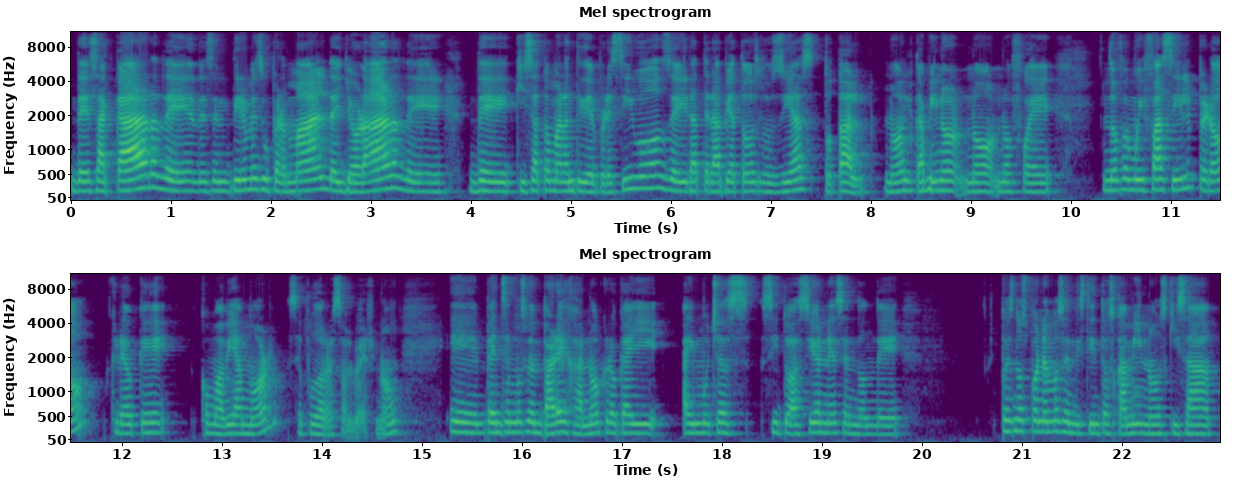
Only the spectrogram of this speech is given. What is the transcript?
de sacar, de, de sentirme súper mal, de llorar, de, de quizá tomar antidepresivos, de ir a terapia todos los días, total, ¿no? El camino no, no, fue, no fue muy fácil, pero creo que como había amor, se pudo resolver, ¿no? Eh, pensémoslo en pareja, ¿no? Creo que hay, hay muchas situaciones en donde pues nos ponemos en distintos caminos, quizá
